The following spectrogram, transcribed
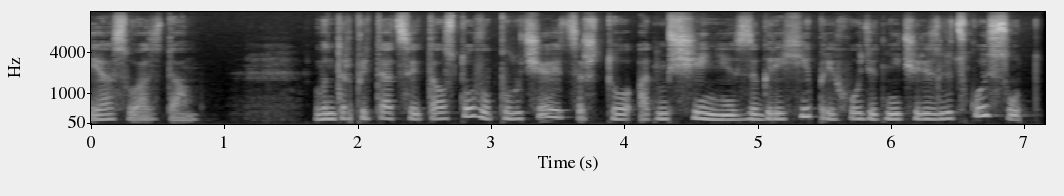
я с вас дам». В интерпретации Толстого получается, что отмщение за грехи приходит не через людской суд,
